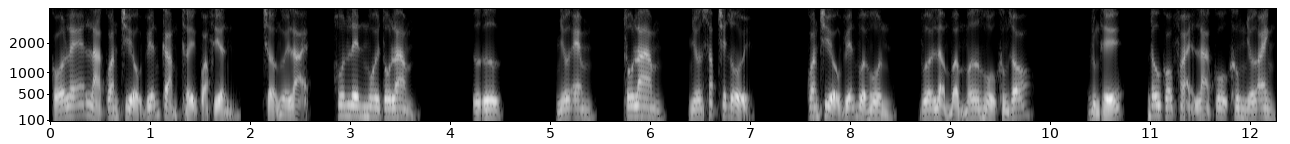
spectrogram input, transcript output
Có lẽ là quan triều viễn cảm thấy quả phiền. Trở người lại hôn lên môi tô lam. Ư ừ, ư nhớ em tô lam nhớ sắp chết rồi. Quan triều viễn vừa hôn vừa lẩm bẩm mơ hồ không rõ. Đúng thế đâu có phải là cô không nhớ anh?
